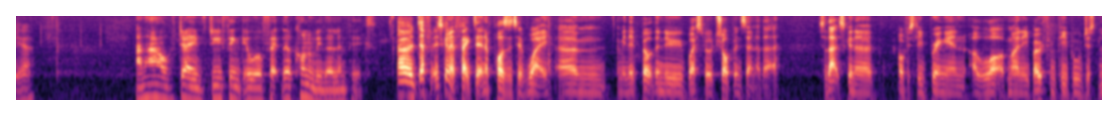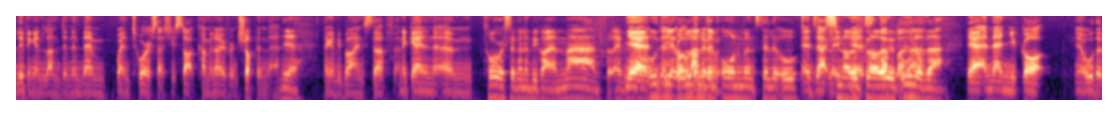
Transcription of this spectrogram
yeah. And how, James, do you think it will affect the economy, the Olympics? Uh, definitely, it's going to affect it in a positive way. Um, I mean, they've built the new Westfield shopping centre there, so that's going to obviously bring in a lot of money, both from people just living in London, and then when tourists actually start coming over and shopping there, Yeah. they're going to be buying stuff. And again, um, Tourists are going to be going mad for everything. Yeah, all the little all the London little- ornaments, the little Exactly, snow yeah, globe, like all that. of that. yeah, and then you've got you know all the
